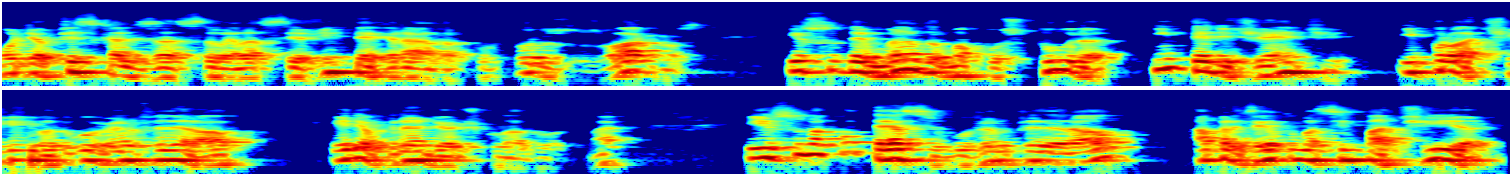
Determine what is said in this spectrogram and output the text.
onde a fiscalização ela seja integrada por todos os órgãos, isso demanda uma postura inteligente e proativa do governo federal. Ele é o grande articulador. Não é? Isso não acontece. O governo federal apresenta uma simpatia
